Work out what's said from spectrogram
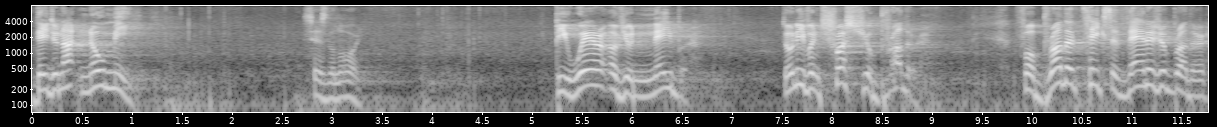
They do not know me, says the Lord. Beware of your neighbor. Don't even trust your brother. For brother takes advantage of brother,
